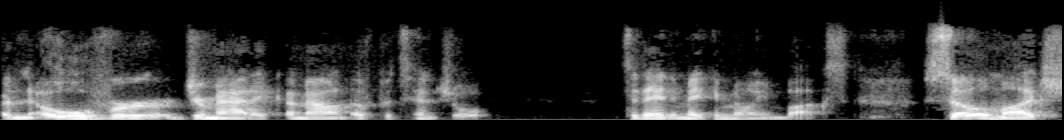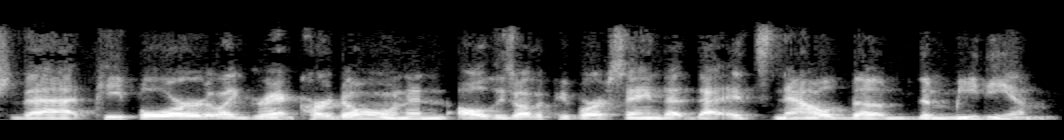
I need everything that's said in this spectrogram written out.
an over dramatic amount of potential today to make a million bucks. So much that people are like Grant Cardone and all these other people are saying that that it's now the the medium,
